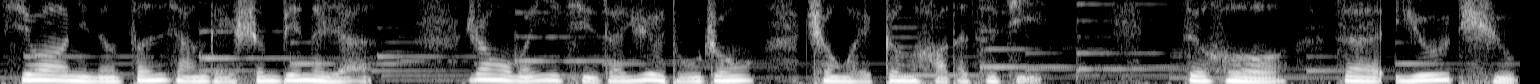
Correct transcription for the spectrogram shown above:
希望你能分享给身边的人，让我们一起在阅读中成为更好的自己。最后，在 YouTube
